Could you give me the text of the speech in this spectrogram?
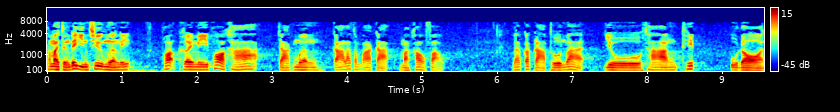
ทำไมถึงได้ยินชื่อเมืองนี้ เพราะเคยมีพ่อค้าจากเมืองกาลตัมปากะมาเข้าเฝ้า แล้วก็กราบทูลว่าอยู่ทางทิศอุดร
